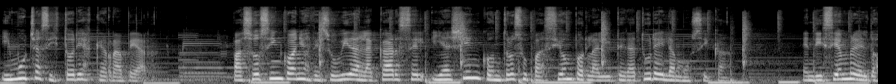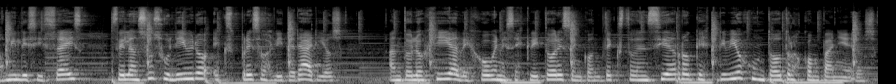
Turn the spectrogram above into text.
y muchas historias que rapear. Pasó cinco años de su vida en la cárcel y allí encontró su pasión por la literatura y la música. En diciembre del 2016 se lanzó su libro Expresos Literarios, antología de jóvenes escritores en contexto de encierro que escribió junto a otros compañeros.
